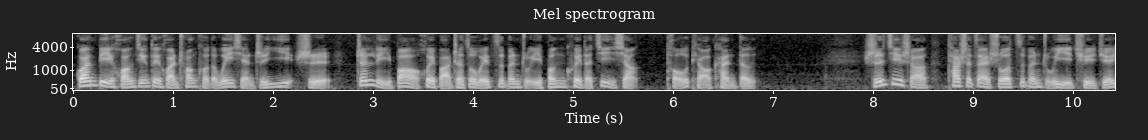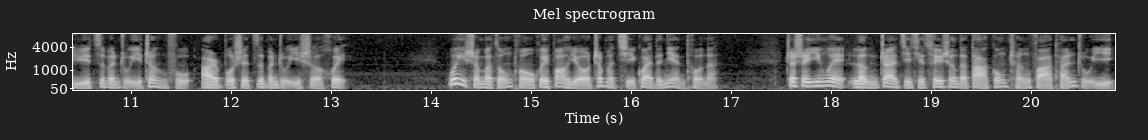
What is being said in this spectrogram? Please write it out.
关闭黄金兑换窗口的危险之一是，《真理报》会把这作为资本主义崩溃的迹象头条刊登。实际上，他是在说资本主义取决于资本主义政府，而不是资本主义社会。为什么总统会抱有这么奇怪的念头呢？这是因为冷战及其催生的大工程法团主义，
